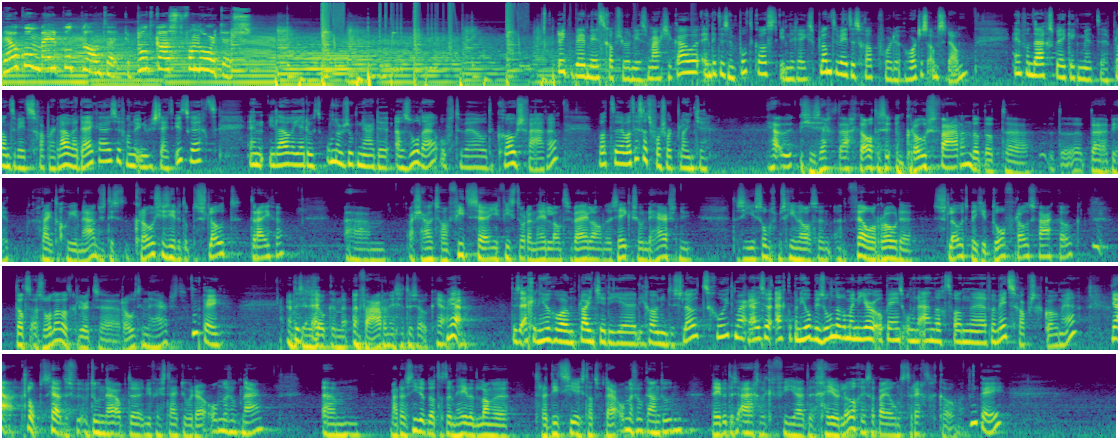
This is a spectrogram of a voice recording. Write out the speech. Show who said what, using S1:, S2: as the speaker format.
S1: Welkom bij de Potplanten, de podcast van de Hortus.
S2: Ik ben wetenschapsjournalist Maartje Kouwen en dit is een podcast in de reeks Plantenwetenschap voor de Hortus Amsterdam. En vandaag spreek ik met eh, plantenwetenschapper Laura Dijkhuizen van de Universiteit Utrecht. En Laura, jij doet onderzoek naar de azolla, oftewel de kroosvaren. Wat, uh, wat is dat voor soort plantje?
S3: Ja, je zegt het eigenlijk al, het is een kroosvaren. Dat, dat, uh, dat daar heb je gelijk de goede naam. Dus het is kroos, je ziet het op de sloot drijven. Um, als je houdt van fietsen en je fietst door de Nederlandse weilanden, zeker zo in de herfst nu, dan zie je soms misschien wel eens een, een felrode sloot, een beetje dofrood vaak ook. Hm. Dat is azolla, dat kleurt uh, rood in de herfst.
S2: Oké. Okay.
S3: En dus het is dus ook een, een varen is het dus ook, ja.
S2: ja. Dus eigenlijk een heel gewoon plantje die, uh, die gewoon in de sloot groeit. Maar ja. hij is eigenlijk op een heel bijzondere manier opeens onder de aandacht van, uh, van wetenschappers gekomen, hè?
S3: Ja, klopt. Ja, dus we doen daar op de universiteit doen we daar onderzoek naar. Um, maar dat is niet omdat het een hele lange traditie is dat we daar onderzoek aan doen. Nee, dat is eigenlijk via de geoloog is dat bij ons terechtgekomen.
S2: Oké. Okay.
